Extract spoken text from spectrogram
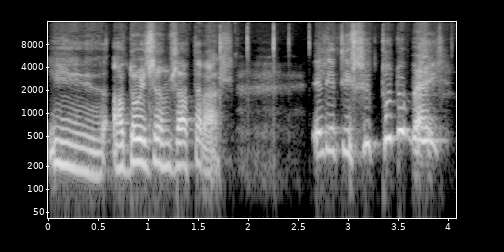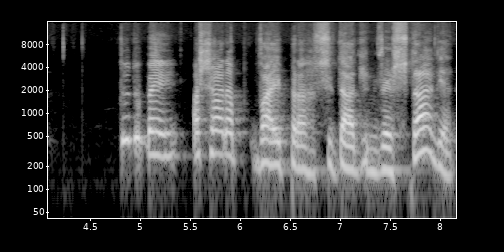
em, há dois anos atrás. Ele disse: tudo bem, tudo bem, a senhora vai para a cidade universitária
